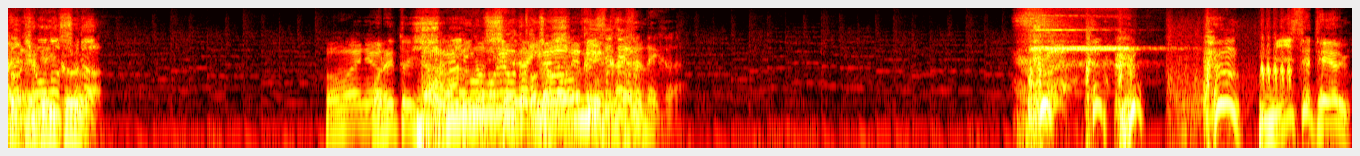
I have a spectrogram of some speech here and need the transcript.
これでいこう。お前に俺と一緒にの瞬間を見せてやらねえか見せてやる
